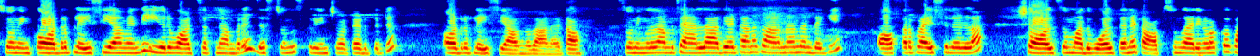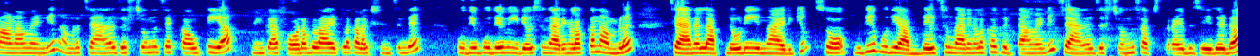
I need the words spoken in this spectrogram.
സോ നിങ്ങൾക്ക് ഓർഡർ പ്ലേസ് ചെയ്യാൻ വേണ്ടി ഈ ഒരു വാട്സപ്പ് നമ്പറിൽ ജസ്റ്റ് ഒന്ന് സ്ക്രീൻഷോട്ട് എടുത്തിട്ട് ഓർഡർ പ്ലേസ് ചെയ്യാവുന്നതാണ് കേട്ടോ. സോ നിങ്ങൾ നമ്മുടെ ചാനൽ ആദ്യമായിട്ടാണ് കാണുന്നതെന്നുണ്ടെങ്കിൽ ഓഫർ പ്രൈസിലുള്ള ഷോൾസും അതുപോലെ തന്നെ ടോപ്സും കാര്യങ്ങളൊക്കെ കാണാൻ വേണ്ടി നമ്മുടെ ചാനൽ ജസ്റ്റ് ഒന്ന് ചെക്ക് ഔട്ട് ചെയ്യുക നിങ്ങൾക്ക് അഫോർഡബിൾ ആയിട്ടുള്ള കളക്ഷൻസിന്റെ പുതിയ പുതിയ വീഡിയോസും കാര്യങ്ങളൊക്കെ നമ്മൾ ചാനൽ അപ്ലോഡ് ചെയ്യുന്നതായിരിക്കും. സോ പുതിയ പുതിയ അപ്ഡേറ്റ്സും കാര്യങ്ങളൊക്കെ കിട്ടാൻ വേണ്ടി ചാനൽ ജസ്റ്റ് ഒന്ന് സബ്സ്ക്രൈബ് ചെയ്തിടുക.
